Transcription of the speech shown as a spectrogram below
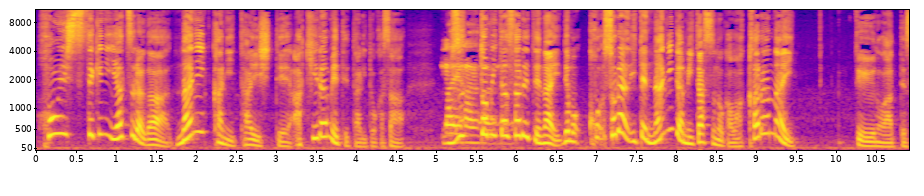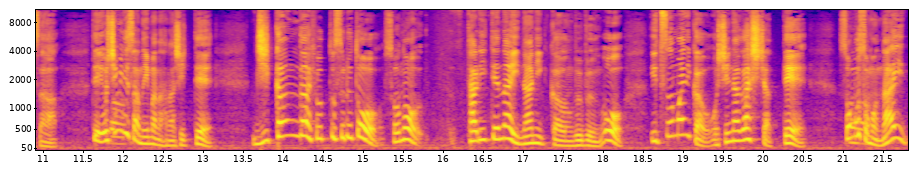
本質的に奴らが何かに対して諦めてたりとかさ、ずっと満たされてない。でも、こそれは一体何が満たすのかわからないっていうのがあってさ、で、吉峰さんの今の話って、時間がひょっとすると、その足りてない何かの部分を、いつの間にか押し流しちゃって、そもそもない、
